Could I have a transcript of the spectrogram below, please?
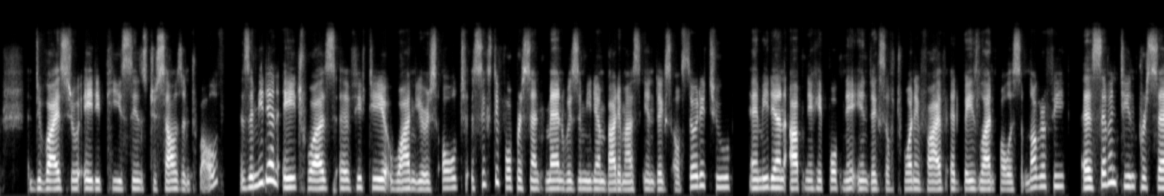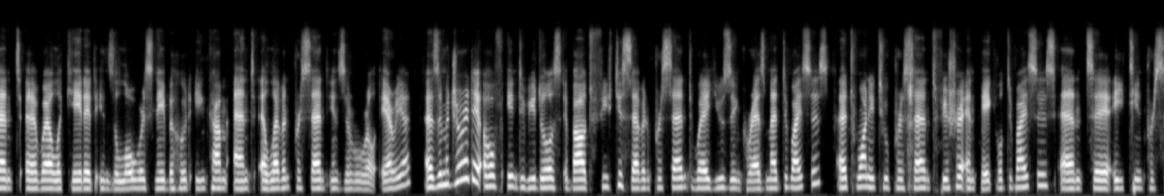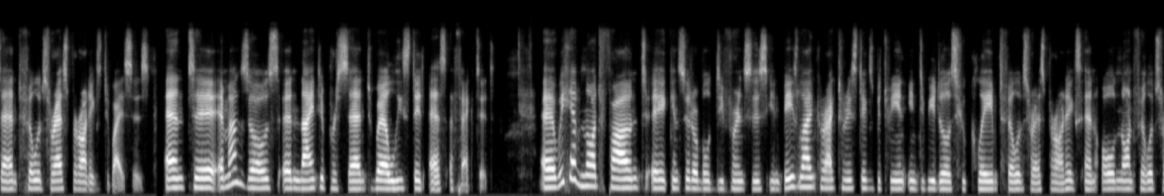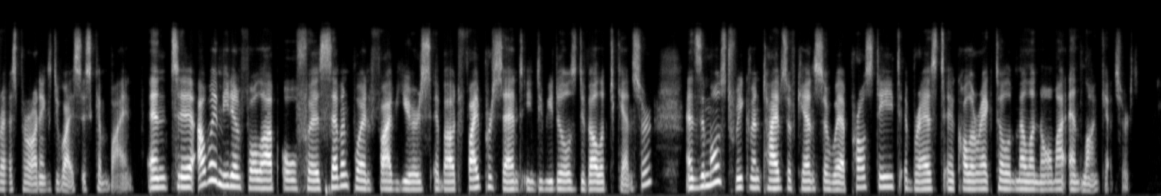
device through ADP since 2012. The median age was uh, 51 years old, 64% men with a median body mass index of 32, a median apnea hypopnea index of 25 at baseline polysomnography, Uh, 17% uh, were located in the lowest neighborhood income and 11% in the rural area. Uh, as a majority of individuals, about 57% were using ResMed devices, uh, 22% Fisher and Paykel devices, and 18% Philips Respironics devices. And uh, among those, 90% were listed as affected. Uh, we have not found uh, considerable differences in baseline characteristics between individuals who claimed Philips Respironics and all non-Philips Respironics devices combined. And uh, our median follow-up of uh, 7.5 years, about 5% individuals developed cancer. And the most frequent types of cancer were prostate, breast, uh, colorectal, melanoma, and lung cancers.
